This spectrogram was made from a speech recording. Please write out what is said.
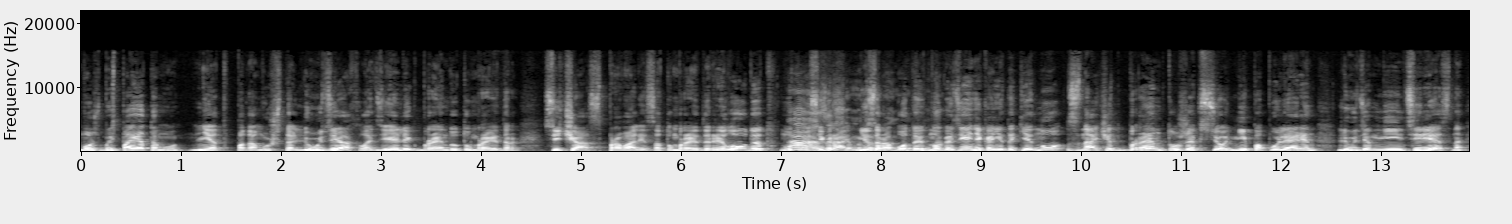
Может быть поэтому? Нет, потому что люди охладели к бренду Tomb Raider. Сейчас провалится Tomb Raider Reloaded, ну А, то есть игра не заработает нужно, много денег, они такие, ну значит бренд уже все, не популярен, людям не интересно.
